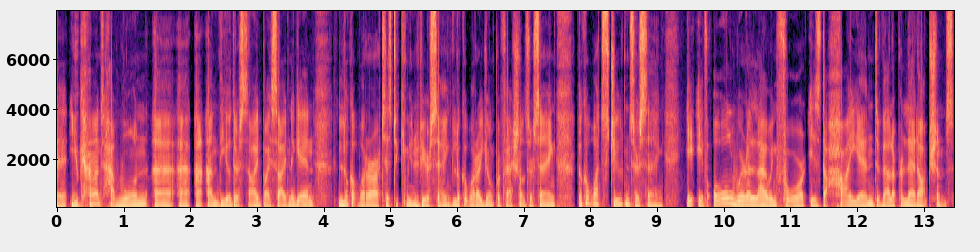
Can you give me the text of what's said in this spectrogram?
uh, you can't have one uh, uh, and the other side by side. And again, look at what our artistic community are saying. Look at what our young professionals are saying. Look at what students are saying. If all we're allowing for is the high-end developer-led options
